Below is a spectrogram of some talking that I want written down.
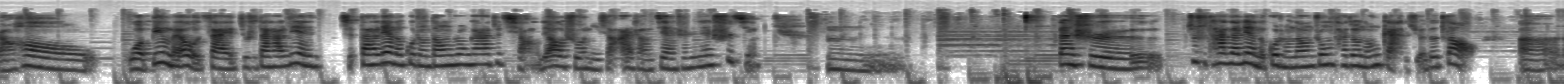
然后我并没有在就是带他练带他练的过程当中跟他去强调说你想爱上健身这件事情，嗯，但是就是他在练的过程当中，他就能感觉得到，呃，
